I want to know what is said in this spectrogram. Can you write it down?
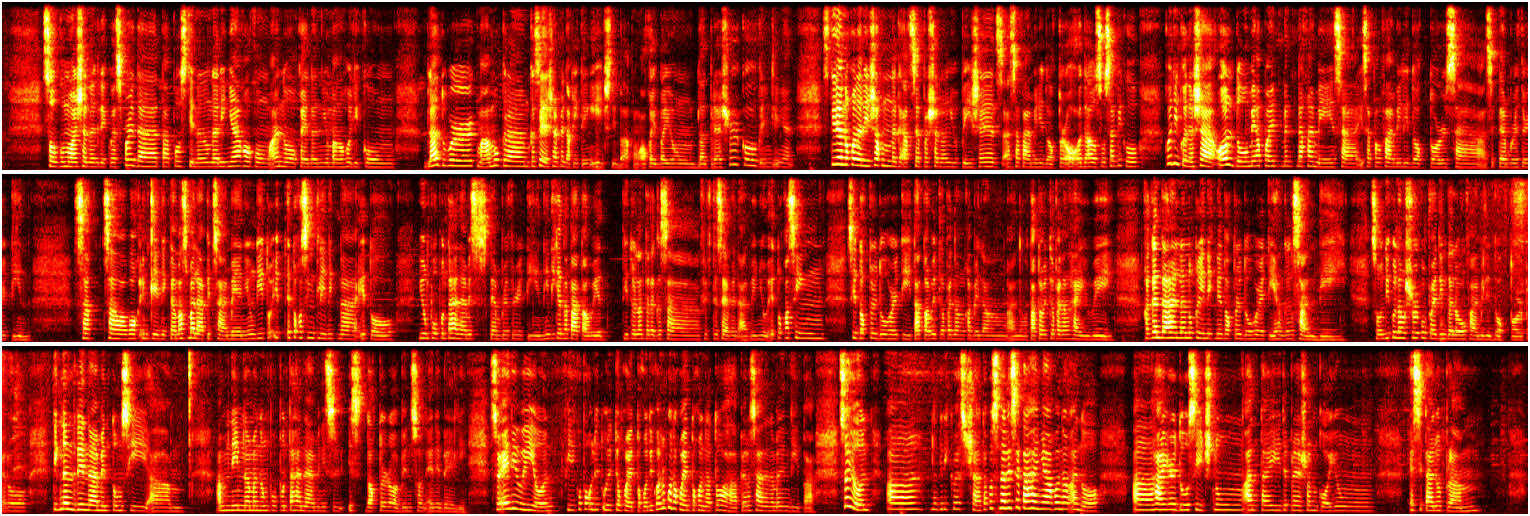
So, gumawa siya ng request for that. Tapos, tinanong na rin niya ako kung ano, kailan yung mga huli kong blood work, mammogram. Kasi, syempre, nakita yung age, di ba? Kung okay ba yung blood pressure ko, ganyan, ganyan. So, tinanong ko na rin siya kung nag-accept pa siya ng new patients as a family doctor. Oo daw. So, sabi ko, kunin ko na siya. Although, may appointment na kami sa isa pang family doctor sa September 13 sa sa walk-in clinic na mas malapit sa amin. Yung dito, it, ito kasing clinic na ito, yung pupuntahan namin sa September 13, hindi ka natatawid. Dito lang talaga sa 57 Avenue. Ito kasing si Dr. Doherty, tatawid ka pa ng kabilang, ano, tatawid ka pa ng highway. Kagandahan lang ng clinic ni Dr. Doherty hanggang Sunday. So, hindi ko lang sure kung pwedeng dalawang family doctor. Pero, tignan rin namin tong si, um, ang name naman nung pupuntahan namin is, is Dr. Robinson Enebeli. So anyway yun, feeling ko pa ulit-ulit yung kwento ko. Hindi ko alam kung nakwento ko na to ha, pero sana naman hindi pa. So yun, uh, nag-request siya. Tapos naresetahan niya ako ng ano, uh, higher dosage nung anti-depression ko, yung escitalopram.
